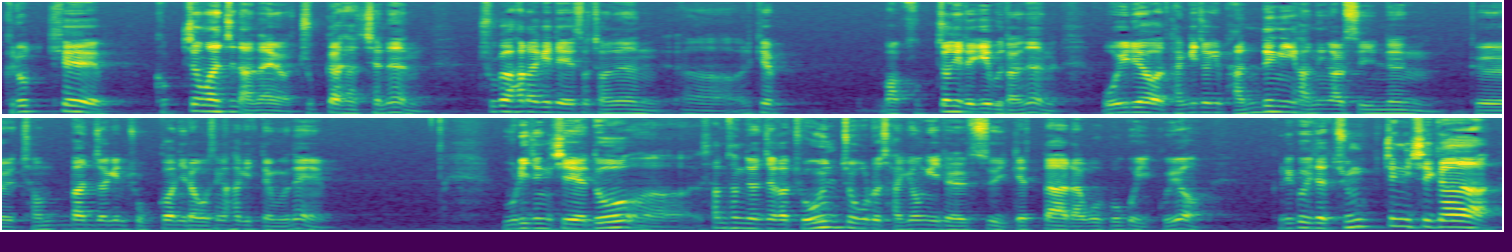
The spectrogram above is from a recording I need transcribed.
그렇게 걱정하진 않아요. 주가 자체는 추가 하락에 대해서 저는 어, 이렇게 막 걱정이 되기보다는 오히려 단기적인 반등이 가능할 수 있는 그 전반적인 조건이라고 생각하기 때문에 우리 증시에도 어, 삼성전자가 좋은 쪽으로 작용이 될 수 있겠다라고 보고 있고요. 그리고 이제 중국 증시가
